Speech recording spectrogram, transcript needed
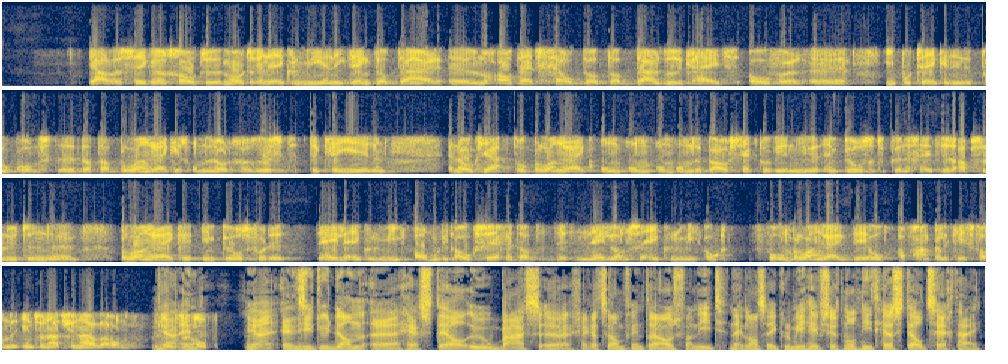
Ja, dat is zeker een grote motor in de economie. En ik denk dat daar uh, nog altijd geldt dat, dat duidelijkheid over uh, hypotheken in de toekomst... Uh, dat dat belangrijk is om de nodige rust te creëren. En ook, ja, het ook belangrijk om, om, om, om de bouwsector weer nieuwe impulsen te kunnen geven. Het is absoluut een belangrijke impuls voor de, de hele economie. Al moet ik ook zeggen dat de Nederlandse economie ook voor een belangrijk deel afhankelijk is van de internationale handel. Ja, en... Ja, en ziet u dan uh, herstel? Uw baas uh, Gerrit Salm vindt trouwens van niet. De Nederlandse economie heeft zich nog niet hersteld, zegt hij.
